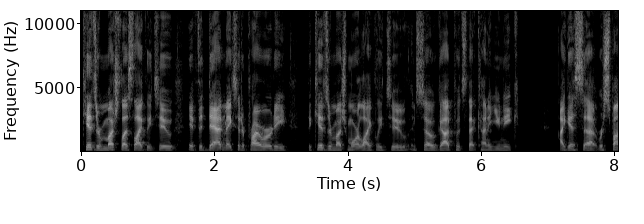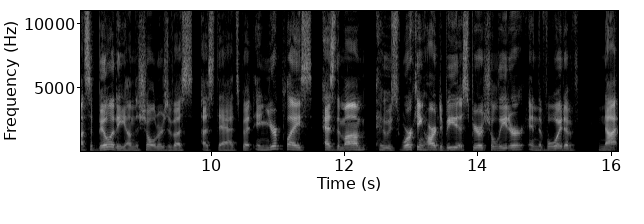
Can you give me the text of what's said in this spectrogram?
kids are much less likely to. If the dad makes it a priority, the kids are much more likely to. And so God puts that kind of unique, I guess, uh, responsibility on the shoulders of us us dads. But in your place as the mom who's working hard to be a spiritual leader in the void of not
